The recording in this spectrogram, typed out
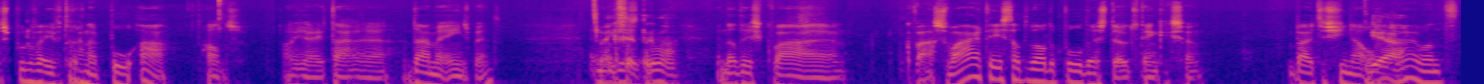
Spoelen we even terug naar Pool A, Hans. Als jij het daar, daarmee eens bent. En ik vind het prima. En dat is qua, qua zwaarte is dat wel de pool des doods, denk ik zo. Buiten China om, ja. want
